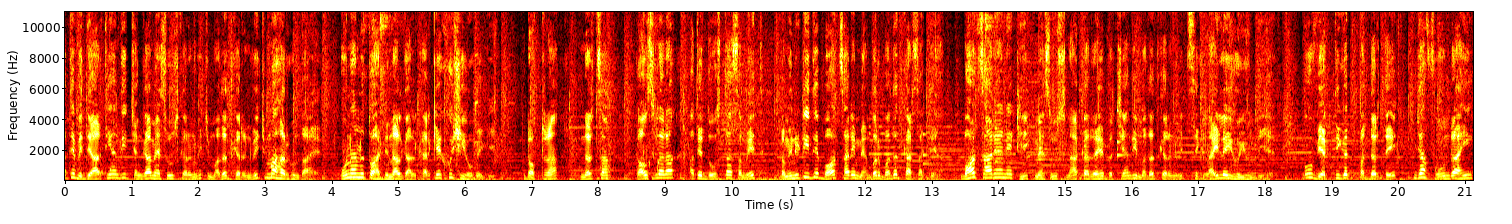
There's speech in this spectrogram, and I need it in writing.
ਅਤੇ ਵਿਦਿਆਰਥੀਆਂ ਦੀ ਚੰਗਾ ਮਹਿਸੂਸ ਕਰਨ ਵਿੱਚ ਮਦਦ ਕਰਨ ਵਿੱਚ ਮਾਹਰ ਹੁੰਦਾ ਹੈ। ਉਹਨਾਂ ਨੂੰ ਤੁਹਾਡੇ ਨਾਲ ਗੱਲ ਕਰਕੇ ਖੁਸ਼ੀ ਹੋਵੇਗੀ। ਡਾਕਟਰਾਂ, ਨਰਸਾਂ, ਕਾਉਂਸਲਰਾਂ ਅਤੇ ਦੋਸਤਾਂ ਸਮੇਤ ਕਮਿਊਨਿਟੀ ਦੇ ਬਹੁਤ ਸਾਰੇ ਮੈਂਬਰ ਮਦਦ ਕਰ ਸਕਦੇ ਹਨ। ਬਹੁਤ ਸਾਰਿਆਂ ਨੇ ਠੀਕ ਮਹਿਸੂਸ ਨਾ ਕਰ ਰਹੇ ਬੱਚਿਆਂ ਦੀ ਮਦਦ ਕਰਨ ਵਿੱਚ ਸਿਖਲਾਈ ਲਈ ਹੋਈ ਹੁੰਦੀ ਹੈ। ਉਹ ਵਿਅਕਤੀਗਤ ਪੱਧਰ ਤੇ ਜਾਂ ਫੋਨ ਰਾਹੀਂ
